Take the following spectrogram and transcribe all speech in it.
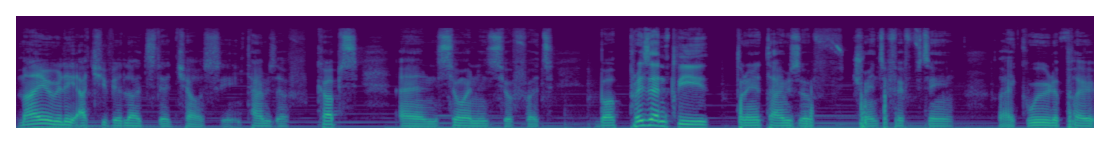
Man really achieved a lot to Chelsea in terms of cups and so on and so forth. But presently, during the times of 2015, like we really play,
